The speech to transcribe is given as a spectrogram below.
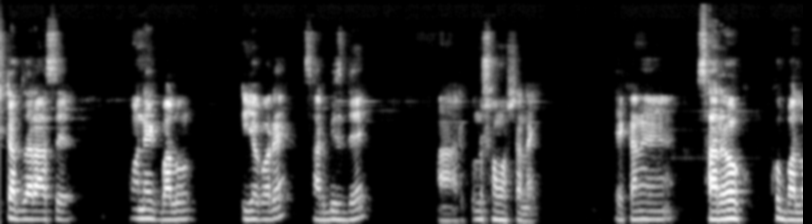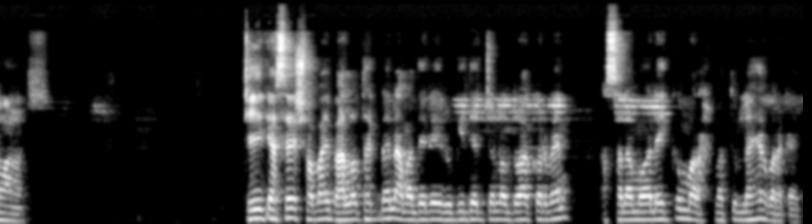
স্টাফ যারা আছে অনেক ভালো ইয়ে করে সার্ভিস দেয় আর কোনো সমস্যা নাই। এখানে স্যারেও খুব ভালো মানুষ। ঠিক আছে সবাই ভালো থাকবেন আমাদের এই রুগীদের জন্য দোয়া করবেন। আসসালামু আলাইকুম রহমতুল্লাহ বারাকাত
